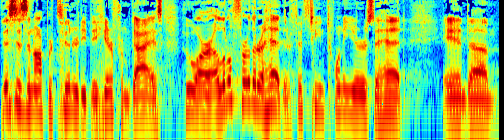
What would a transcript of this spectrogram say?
this is an opportunity to hear from guys who are a little further ahead. They're 15, 20 years ahead. And, um,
